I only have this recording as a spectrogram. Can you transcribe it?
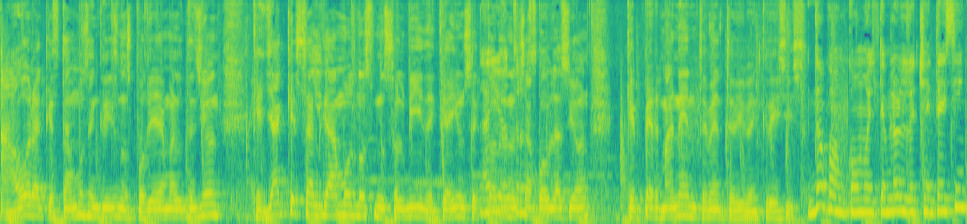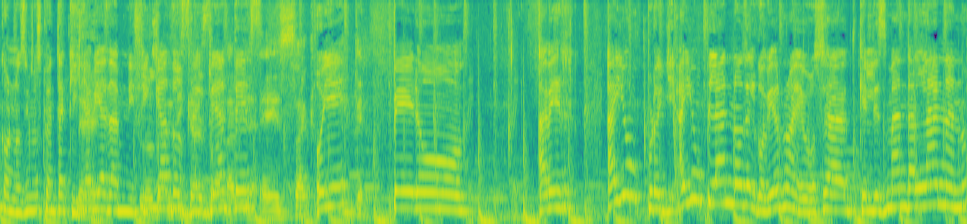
ahora que estamos en crisis nos podría llamar la atención, que ya que salgamos no se nos olvide que hay un sector de nuestra población que permanentemente vive en crisis. No, como, el temblor del 85, nos dimos cuenta que ya había damnificados desde antes. Exacto. Oye, pero, a ver, hay un hay un plan, ¿no? Del gobierno, eh, o sea, que les manda lana, ¿no?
